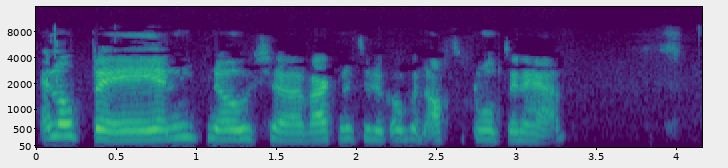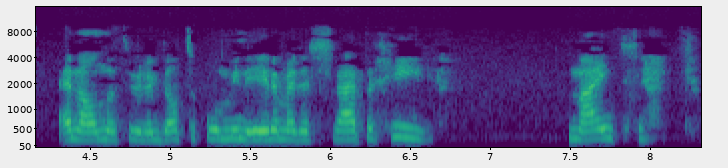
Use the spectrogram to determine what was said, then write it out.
NLP en hypnose, waar ik natuurlijk ook een achtergrond in heb. En dan natuurlijk dat te combineren met een strategie, mindset,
